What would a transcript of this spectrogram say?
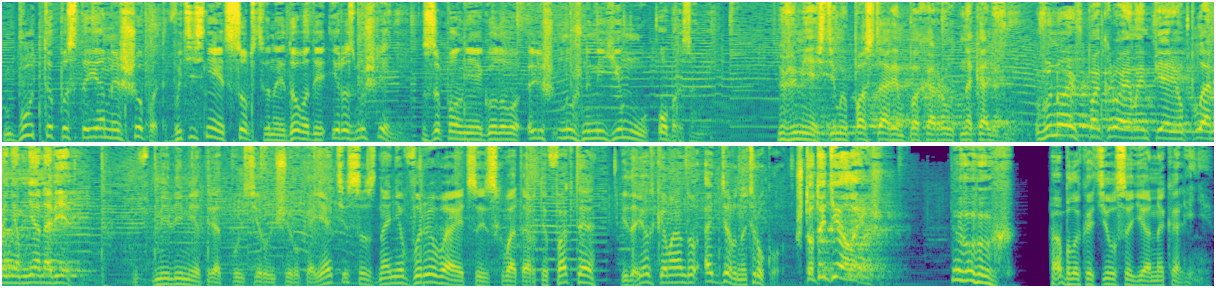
Будто постоянный шепот вытесняет собственные доводы и размышления, заполняя голову лишь нужными ему образами. «Вместе мы поставим Бахарут на колени. Вновь покроем империю пламенем ненавиди!» В миллиметре от пульсирующей рукояти сознание вырывается из схвата артефакта и дает команду отдернуть руку. «Что ты делаешь?» «Ух!» Облокотился я на колени.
